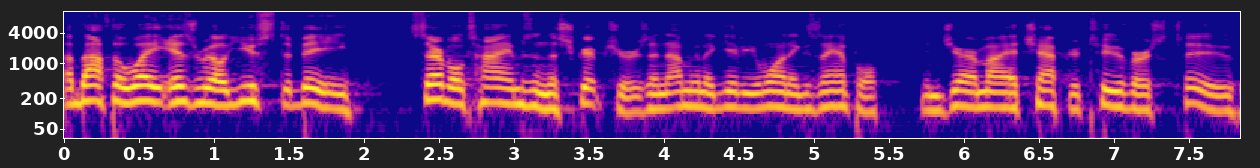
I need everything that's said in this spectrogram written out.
about the way Israel used to be several times in the scriptures, and I'm going to give you one example in Jeremiah chapter 2, verse 2.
